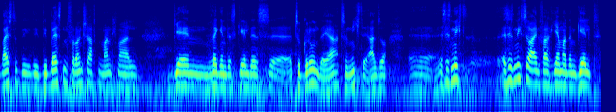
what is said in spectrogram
weißt du, die, die, die besten Freundschaften manchmal gehen wegen des Geldes äh, zugrunde, ja, zunichte. Also äh, es ist nicht, es ist nicht so einfach, jemandem Geld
